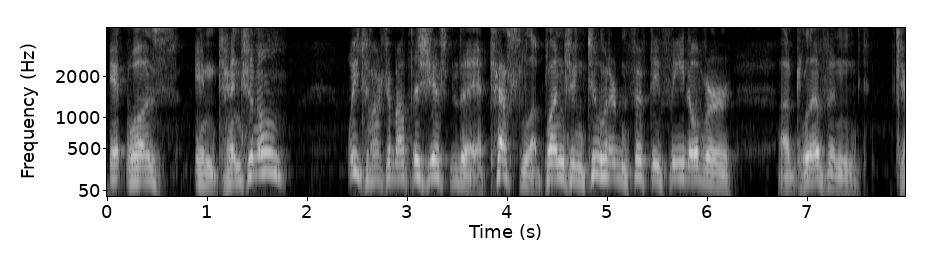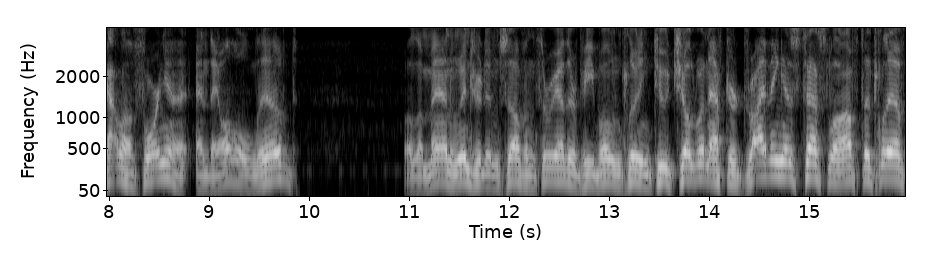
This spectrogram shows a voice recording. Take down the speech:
It was intentional? We talked about this yesterday. A Tesla plunging 250 feet over a cliff in California, and they all lived? Well, the man who injured himself and three other people, including two children, after driving his Tesla off the cliff,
